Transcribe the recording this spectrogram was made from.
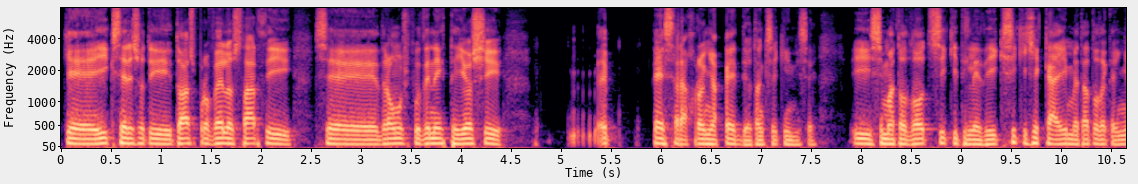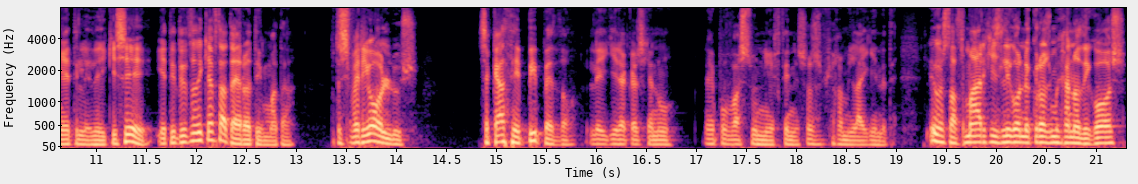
Και ήξερες ότι το άσπρο βέλος θα έρθει σε δρόμους που δεν έχει τελειώσει ε, τέσσερα χρόνια, πέντε όταν ξεκίνησε η σηματοδότηση και η τηλεδιοίκηση και είχε καεί μετά το 19 η τηλεδιοίκηση; Γιατί τίθονται και αυτά τα ερωτήματα. Που τα συμφέρει όλους. Σε κάθε επίπεδο, λέει η κυρία Καρσιανού, να υποβαστούν οι ευθύνες όσο πιο χαμηλά γίνεται. Λίγο σταθμάρχης, λίγο νεκρός μηχανοδηγός.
